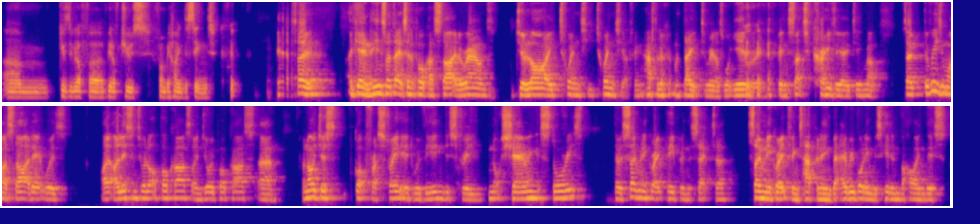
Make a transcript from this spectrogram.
Um, gives a bit of a bit of juice from behind the scenes. yeah. So again, Inside Data Center podcast started around July 2020. I think I have to look at my date to realize what year we're in. It's been such a crazy 18 months. So the reason why I started it was I, I listened to a lot of podcasts. I enjoy podcasts. Um, and I just got frustrated with the industry not sharing its stories. There were so many great people in the sector, so many great things happening, but everybody was hidden behind this.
